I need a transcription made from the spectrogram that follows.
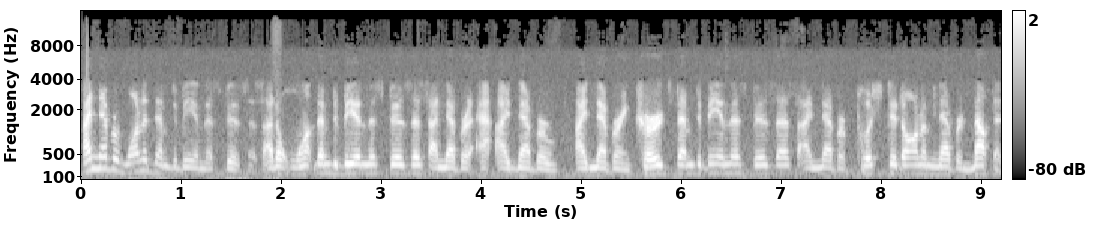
I never wanted them to be in this business. I don't want them to be in this business. I never, I never, I never encouraged them to be in this business. I never pushed it on them. Never nothing.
